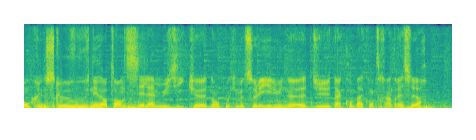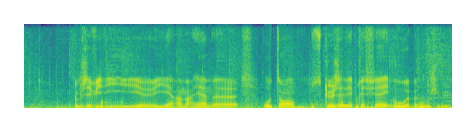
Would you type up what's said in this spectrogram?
Donc, ce que vous venez d'entendre, c'est la musique euh, dans Pokémon Soleil et Lune euh, du- d'un combat contre un dresseur. Comme j'avais dit euh, hier à Mariam, autant ce que j'avais préféré, ou Bakou, je sais plus.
